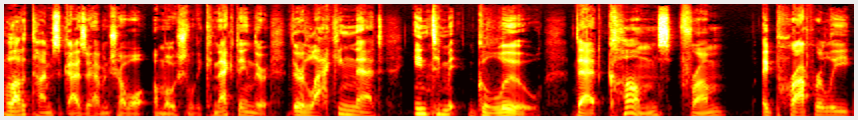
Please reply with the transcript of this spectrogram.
a lot of times guys are having trouble emotionally connecting they're they're lacking that intimate glue that comes from a properly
